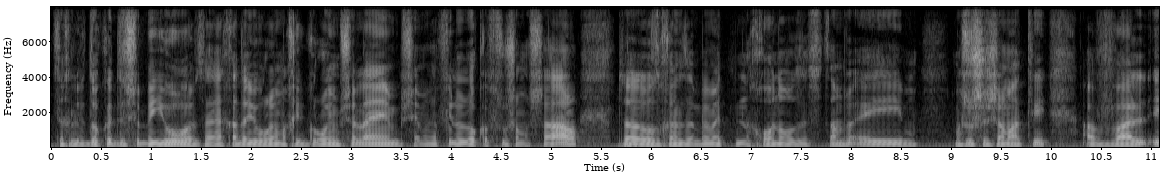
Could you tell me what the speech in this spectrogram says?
צריך לבדוק את זה שביורו זה היה אחד היורואים הכי גרועים שלהם, שהם אפילו לא כבשו שם שער. אתה יודע, לא זוכר אם זה באמת נכון או זה סתם אה, משהו ששמעתי, אבל, אה,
